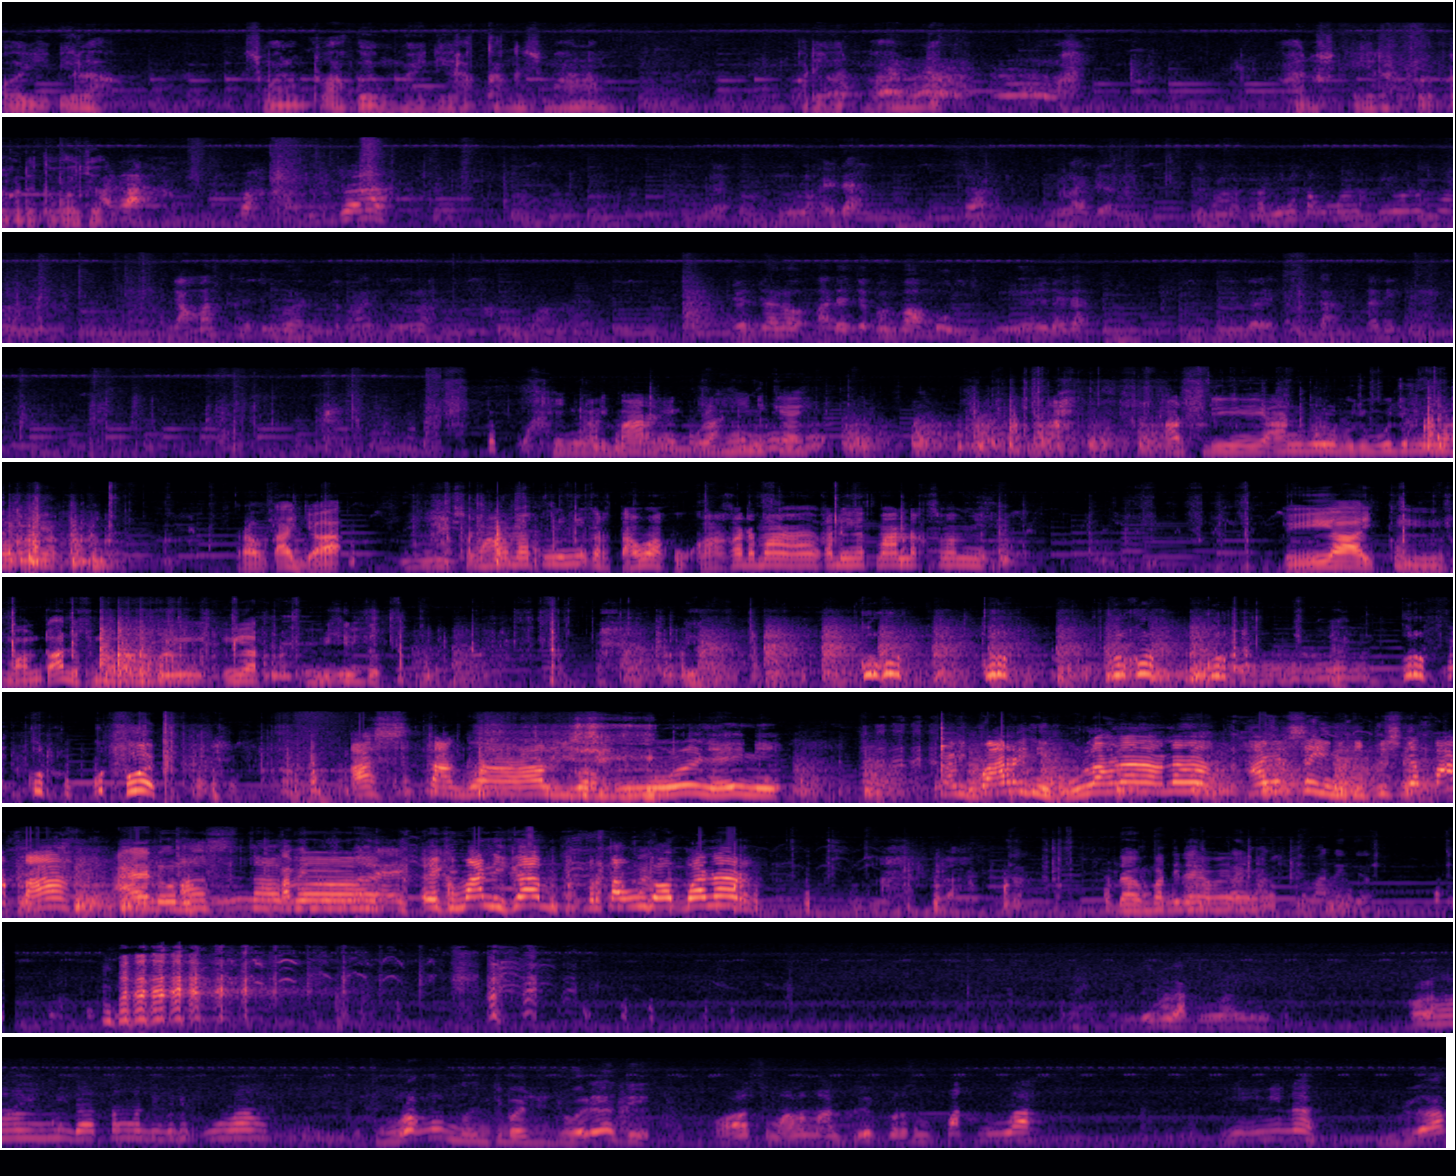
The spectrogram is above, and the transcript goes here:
Oh iya Semalam tuh aku yang main di rakangnya semalam. Kada ingat mandak. Ah. Harus iya dah, pura-pura kada tahu aja. Ada. Wah, sudah nah. Ya, mulai dah. Ya. Mulai dah. Tadi ingat aku mana gimana mana? Nyaman kah itu mulai tengah dulu lah. Biar dah lo, ada jaman bambu. Iya, Iya dah. Juga ya, kita tadi. Wah, ini ngalibar nih bulahnya ini kayak. Ah, harus di dulu bujur-bujur nih meroknya. Raut aja. Ih, semalam aku ini tahu aku kakak ada ma kada ingat mandak semalam nih. Iya, ikem semalam tuh ada semalam aku lihat di Iya. situ. Iya. Kur kur kur kur kur kur. Ya, kur kur kur. Woi. Astaga, liar bungulnya ini. Kalibar ini bulah nah, nah. Air sih ini tipisnya patah. Aduh. Astaga. Kami eh. Ke mana nih, Gam? Bertanggung jawab benar. Dah, empat tidak. Kalau- Wah, ini datang nggak baju pulang. Curang lu berhenti baju jual ya, Di. Wah, semalam maghrib sempat bulah. Ini ini nah. Gula.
